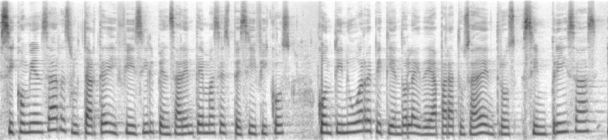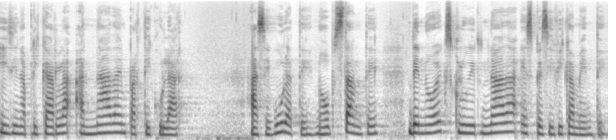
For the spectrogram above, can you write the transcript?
Si comienza a resultarte difícil pensar en temas específicos, continúa repitiendo la idea para tus adentros sin prisas y sin aplicarla a nada en particular. Asegúrate, no obstante, de no excluir nada específicamente.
